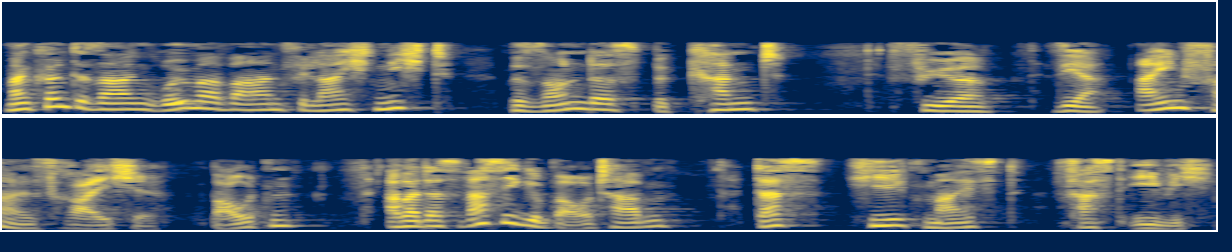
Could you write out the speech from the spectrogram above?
Man könnte sagen, Römer waren vielleicht nicht besonders bekannt für sehr einfallsreiche Bauten, aber das, was sie gebaut haben, das hielt meist fast ewig.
